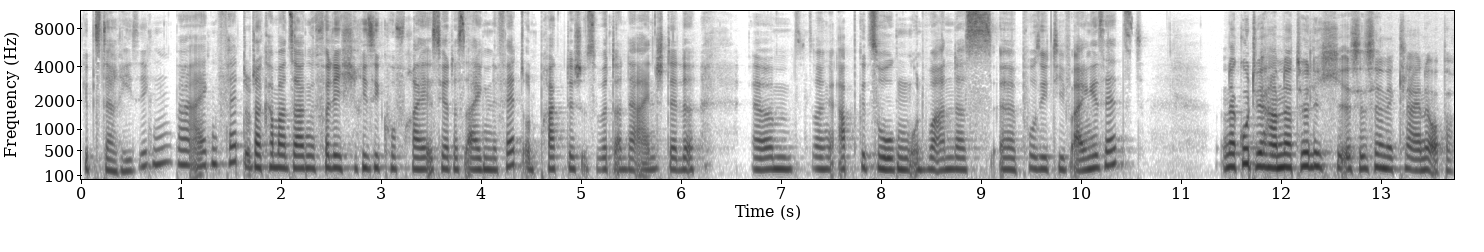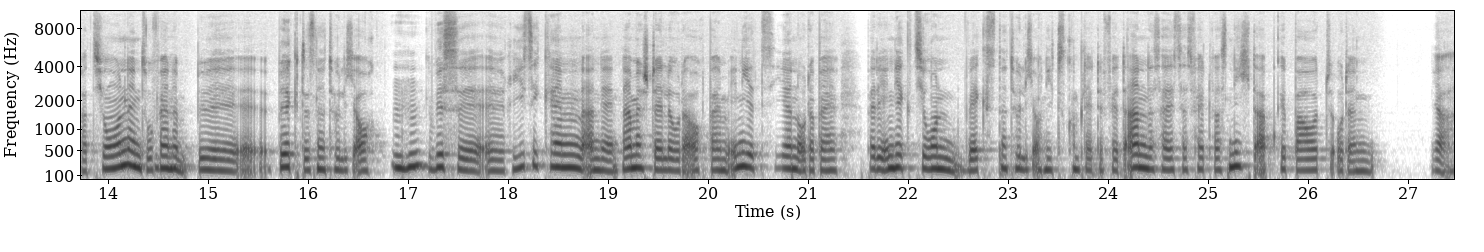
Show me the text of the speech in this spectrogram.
Gibt es da Risiken bei Eigenfett oder kann man sagen, völlig risikofrei ist ja das eigene Fett und praktisch, es wird an der einen Stelle ähm, sozusagen abgezogen und woanders äh, positiv eingesetzt? Na gut, wir haben natürlich, es ist eine kleine Operation, insofern birgt es natürlich auch mhm. gewisse äh, Risiken an der Entnahmestelle oder auch beim Injizieren oder bei, bei der Injektion wächst natürlich auch nicht das komplette Fett an. Das heißt, das Fett, was nicht abgebaut oder ja,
